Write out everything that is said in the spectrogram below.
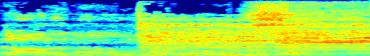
I don't know.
